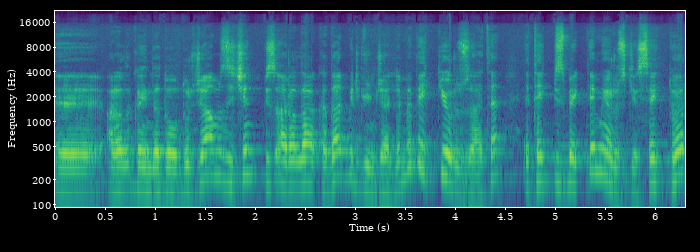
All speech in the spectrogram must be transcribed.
e, Aralık ayında dolduracağımız için biz aralığa kadar bir güncelleme bekliyoruz zaten. E tek biz beklemiyoruz ki sektör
